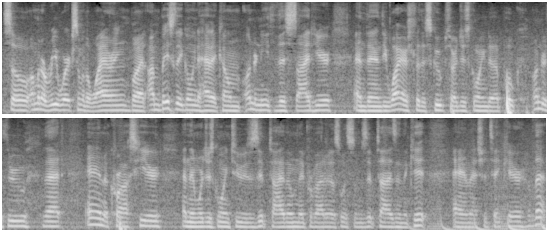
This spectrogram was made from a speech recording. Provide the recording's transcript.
So I'm gonna rework some of the wiring, but I'm basically going to have it come underneath this side here, and then the wires for the scoops are just going to poke under through that and across here and then we're just going to zip tie them. They provided us with some zip ties in the kit and that should take care of that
